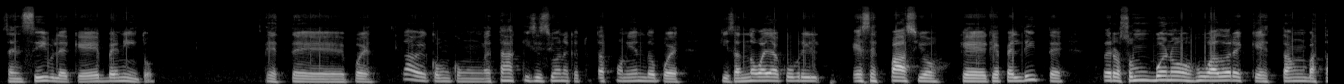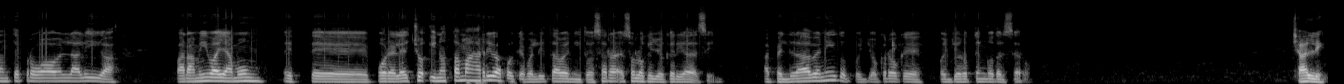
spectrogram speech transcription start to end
sensible que es Benito, este, pues con, estas adquisiciones que tú estás poniendo, pues quizás no vaya a cubrir ese espacio que, perdiste, pero son buenos jugadores que están bastante probados en la liga. Para mí, Bayamón, este, por el hecho, y no está más arriba porque perdiste a Benito. Eso, eso es lo que yo quería decir. Al perder a Benito, pues yo creo que pues yo lo tengo tercero. Charlie.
